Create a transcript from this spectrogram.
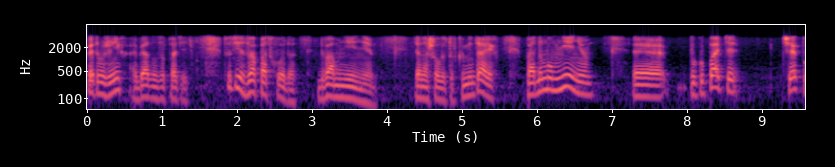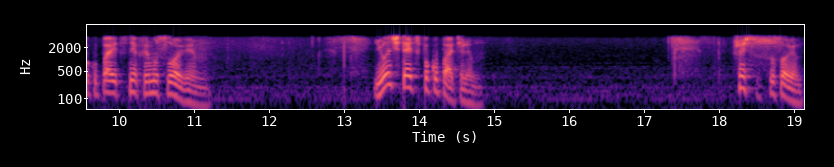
Поэтому жених обязан заплатить. Тут есть два подхода, два мнения. Я нашел это в комментариях. По одному мнению, э, покупатель, человек покупает с некоторым условием. И он считается покупателем – Что с условием?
